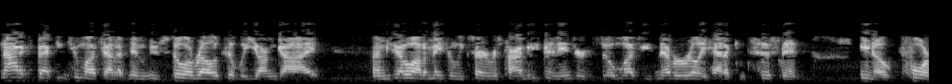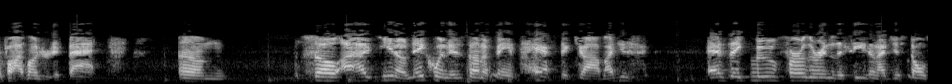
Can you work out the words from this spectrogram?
not expecting too much out of him, who's still a relatively young guy. Um, he's got a lot of major league service time, he's been injured so much he's never really had a consistent, you know, four or five hundred at bats. Um, so I, you know, Naquin has done a fantastic job. I just, as they move further into the season, I just don't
